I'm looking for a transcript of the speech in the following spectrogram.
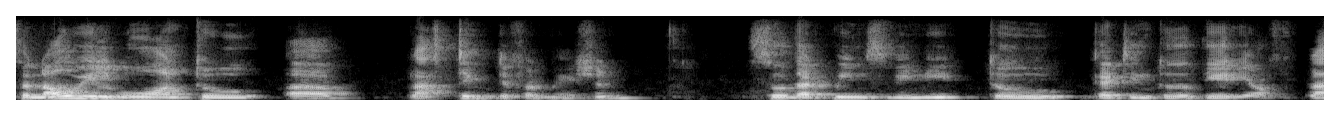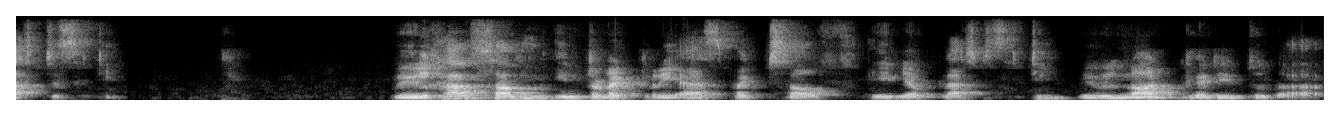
So now we'll move on to uh, plastic deformation. So that means we need to get into the theory of plasticity. We will have some introductory aspects of theory of plasticity. We will not get into the,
